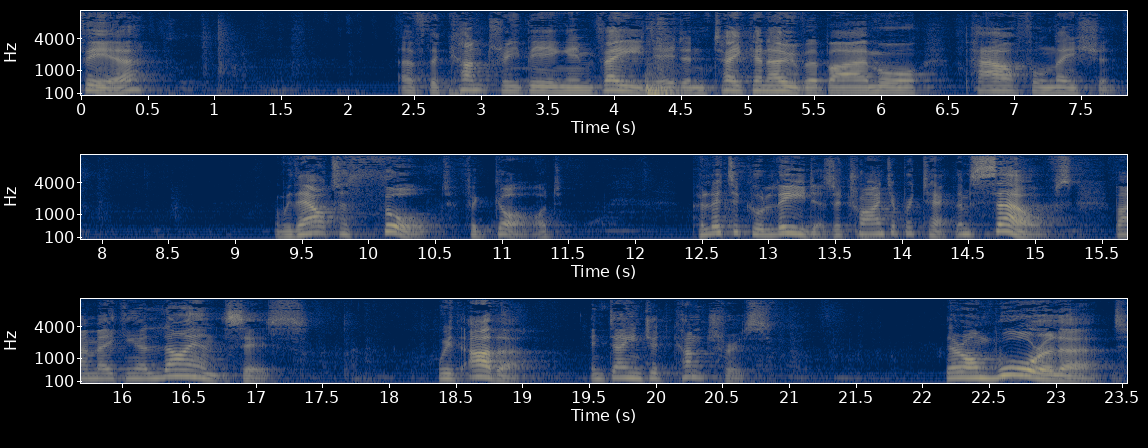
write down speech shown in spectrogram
fear of the country being invaded and taken over by a more powerful nation. And without a thought for God, political leaders are trying to protect themselves by making alliances with other endangered countries. They're on war alert.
